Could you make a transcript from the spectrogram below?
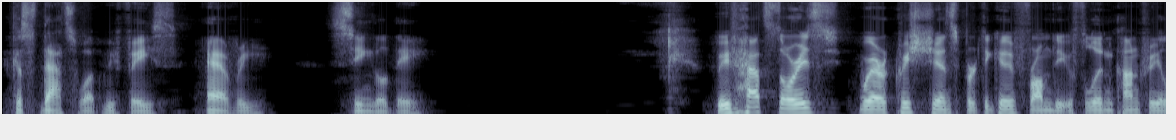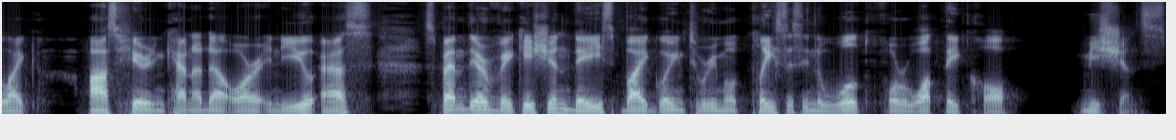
Because that's what we face every single day. We've had stories where Christians, particularly from the affluent country like us here in Canada or in the US, spend their vacation days by going to remote places in the world for what they call missions.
